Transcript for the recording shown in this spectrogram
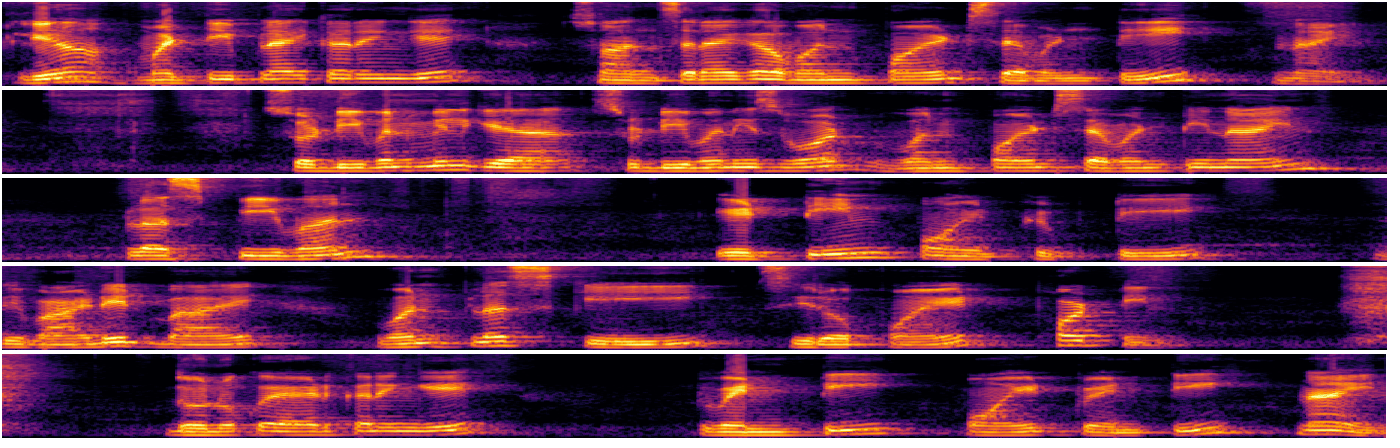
clear multiply करेंगे। सो आंसर आएगा one point seventy nine so D one मिल गया। So D one is what one point seventy nine plus P one eighteen point fifty divided by one plus k e zero point fourteen दोनों को ऐड करेंगे। Twenty point twenty nine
